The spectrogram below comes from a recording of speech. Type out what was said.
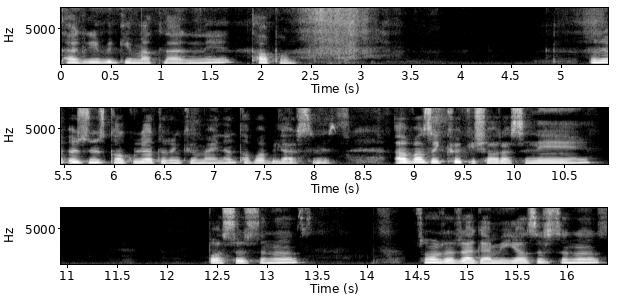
təqribi qiymətlərini tapın. Bunu özünüz kalkulyatorun köməyi ilə tapa bilərsiniz. Əvvəlcə kök işarəsini basırsınız. Sonra rəqəmi yazırsınız.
